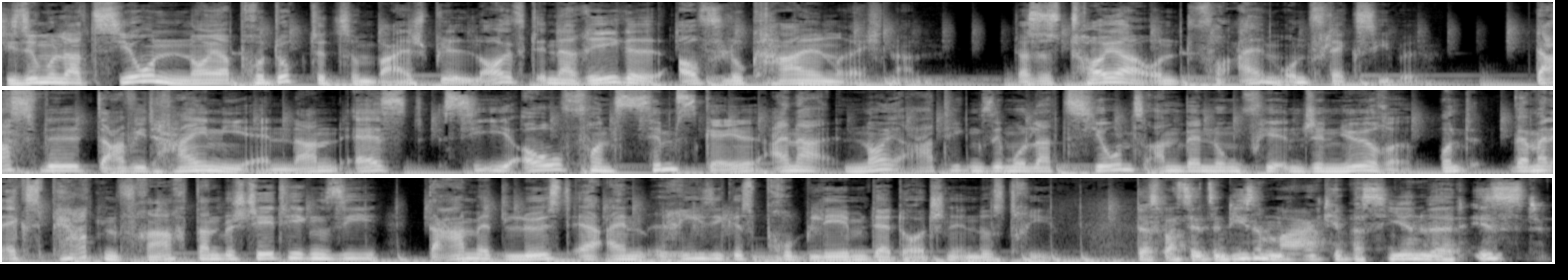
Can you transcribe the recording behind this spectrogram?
Die Simulation neuer Produkte zum Beispiel läuft in der Regel auf lokalen Rechnern. Das ist teuer und vor allem unflexibel. Das will David Heini ändern. Er ist CEO von SimScale, einer neuartigen Simulationsanwendung für Ingenieure. Und wenn man Experten fragt, dann bestätigen sie, damit löst er ein riesiges Problem der deutschen Industrie. Das, was jetzt in diesem Markt hier passieren wird, ist,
